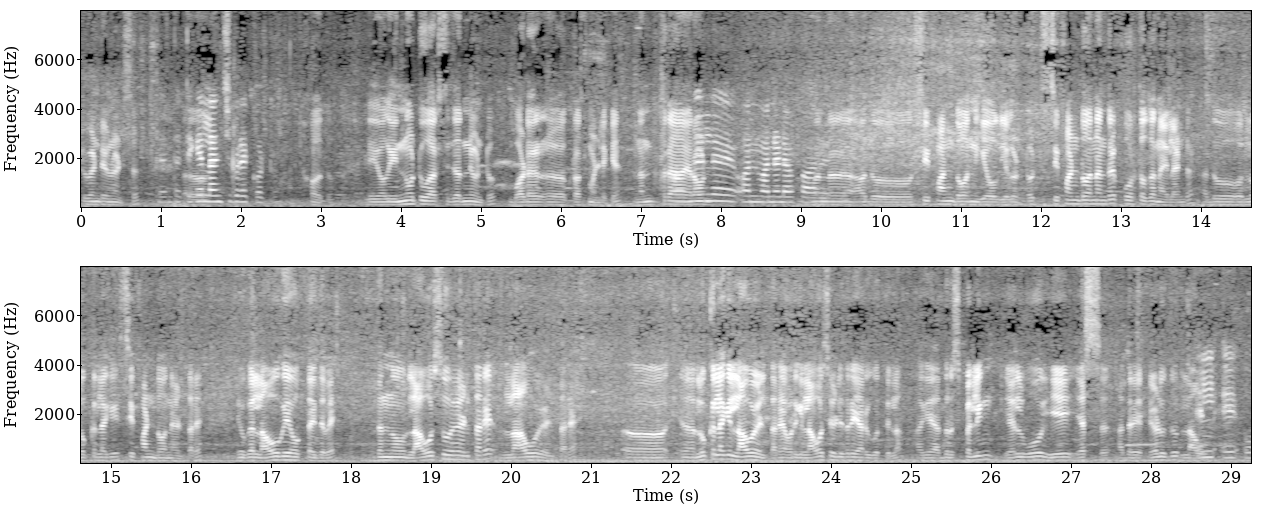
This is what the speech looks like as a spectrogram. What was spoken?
twenty minutes lunch break ಕೊಟ್ಟರು ಹೌದು. ಇವಾಗ ಇನ್ನೂ ಟೂ ಅವರ್ಸ್ ಜರ್ನಿ ಉಂಟು ಬಾರ್ಡರ್ ಕ್ರಾಸ್ ಮಾಡಲಿಕ್ಕೆ. ನಂತರ ಅರೌಂಡ್ ಒಂದು ಅದು ಸಿಫಾನ್ ಡೋನ್ಗೆ ಹೋಗ್ಲಿಕ್ಕೆ ಉಂಟು. ಸಿಫಾನ್ ಡೋನ್ ಅಂದರೆ ಫೋರ್ ತೌಸಂಡ್ ಐಲ್ಯಾಂಡ್ ಅದು ಲೋಕಲ್ ಆಗಿ ಸಿಫಾನ್ ಡೋನ್ ಹೇಳ್ತಾರೆ. ಇವಾಗ ಲಾವ್ಗೆ ಹೋಗ್ತಾ ಇದ್ದೇವೆ. ಇದನ್ನು ಲಾವೋಸು ಹೇಳ್ತಾರೆ ಲಾವು ಹೇಳ್ತಾರೆ. ಲೋಕಲಾಗಿ ಆಗಿ ಲಾವೋ ಹೇಳ್ತಾರೆ. ಅವರಿಗೆ ಲಾವೋಸ್ ಹೇಳಿದರೆ ಯಾರಿಗೂ ಗೊತ್ತಿಲ್ಲ. ಹಾಗೆ ಅದರ spelling L O A S ಆದರೆ ಹೇಳೋದು Lao. L A O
